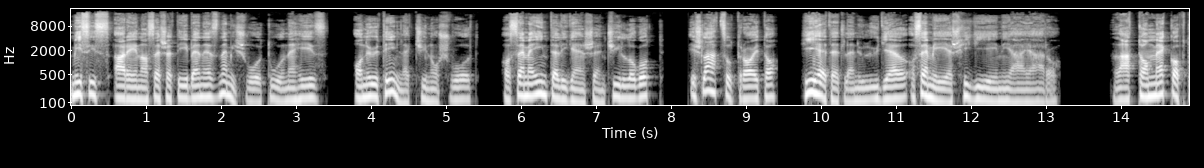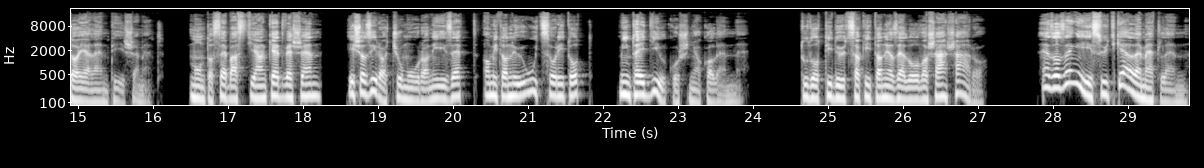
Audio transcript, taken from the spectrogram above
Mrs. Arenas esetében ez nem is volt túl nehéz, a nő tényleg csinos volt, a szeme intelligensen csillogott, és látszott rajta, hihetetlenül ügyel a személyes higiéniájára. Láttam, megkapta a jelentésemet, mondta Sebastian kedvesen, és az irat csomóra nézett, amit a nő úgy szorított, mintha egy gyilkos nyaka lenne. Tudott időt szakítani az elolvasására? Ez az egész ügy kellemetlen,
